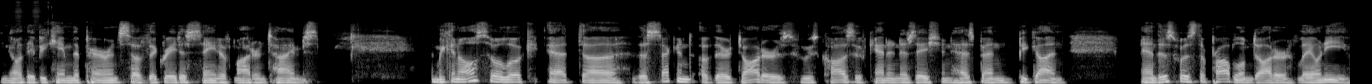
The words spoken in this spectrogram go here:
You know, they became the parents of the greatest saint of modern times. We can also look at uh, the second of their daughters whose cause of canonization has been begun. And this was the problem daughter, Leonie,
